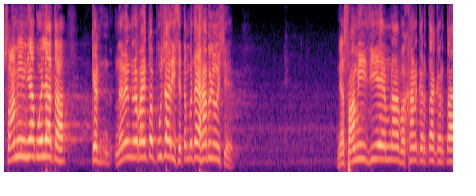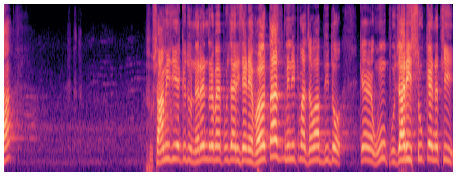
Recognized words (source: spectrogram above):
સ્વામી ત્યાં બોલ્યા હતા કે નરેન્દ્રભાઈ તો પૂજારી છે, તમે બધાએ સાંભળ્યું છે ને સ્વામીજીએ એમના વખાણ કરતા કરતા સ્વામીજીએ કીધું, નરેન્દ્રભાઈ પૂજારી છે. એને વળતા જ મિનિટમાં જવાબ દીધો. કે હું પૂજારી છું કે નથી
